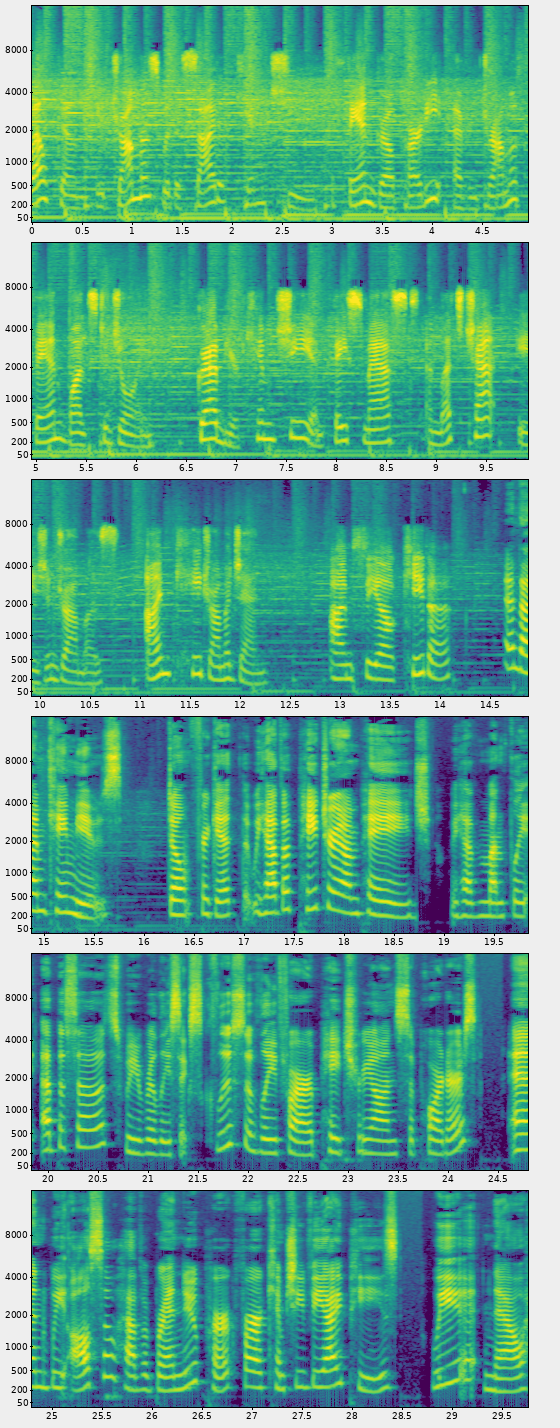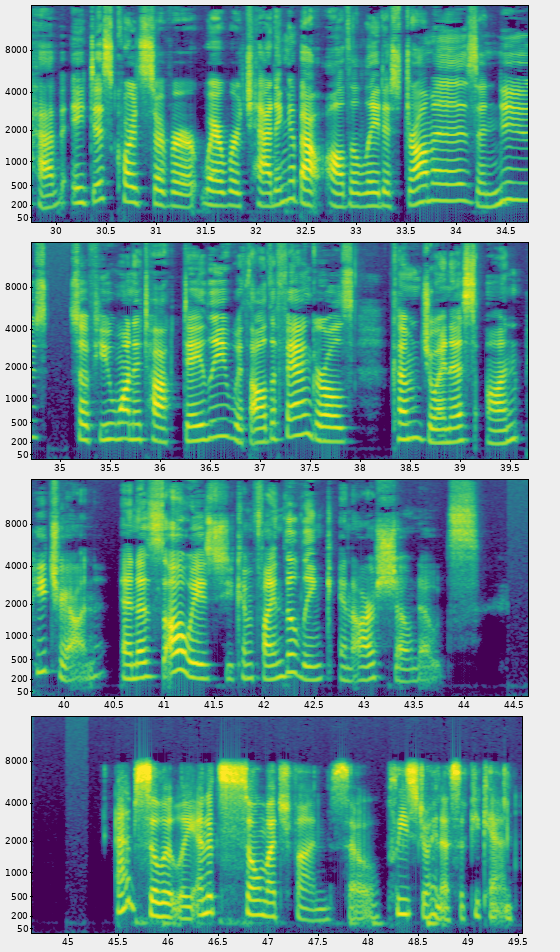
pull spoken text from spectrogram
Welcome to Dramas with a Side of Kimchi, the fangirl party every drama fan wants to join. Grab your kimchi and face masks and let's chat Asian dramas. I'm K Drama Jen. I'm CL Kita. And I'm K Muse. Don't forget that we have a Patreon page. We have monthly episodes we release exclusively for our Patreon supporters. And we also have a brand new perk for our Kimchi VIPs we now have a Discord server where we're chatting about all the latest dramas and news. So if you want to talk daily with all the fangirls, come join us on Patreon. And as always, you can find the link in our show notes. Absolutely. And it's so much fun. So please join us if you can.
